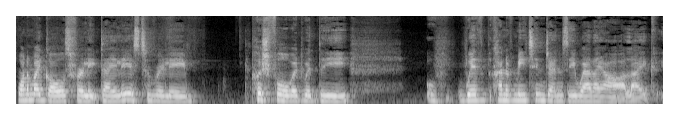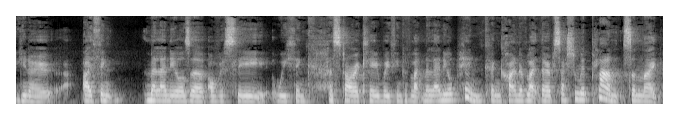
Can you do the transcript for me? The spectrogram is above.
one of my goals for Elite Daily is to really push forward with the, with kind of meeting Gen Z where they are, like, you know, I think millennials are obviously, we think historically, we think of like millennial pink and kind of like their obsession with plants and like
